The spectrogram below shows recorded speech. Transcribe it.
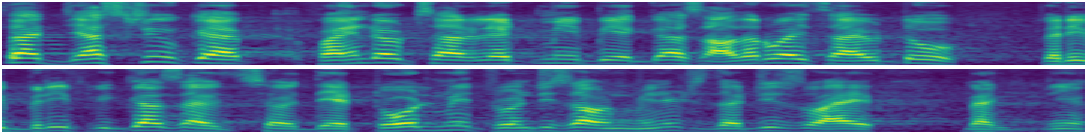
Sir, just to ca- find out, sir, let me be, because otherwise I have to very brief because I, so they told me 27 minutes. That is why. But, yeah.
